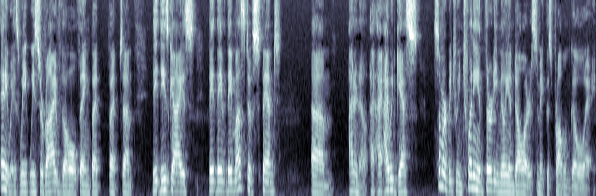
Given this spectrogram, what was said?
anyways, we we survived the whole thing, but but um, they, these guys they, they they must have spent um, I don't know. I, I, would guess somewhere between twenty and thirty million dollars to make this problem go away.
